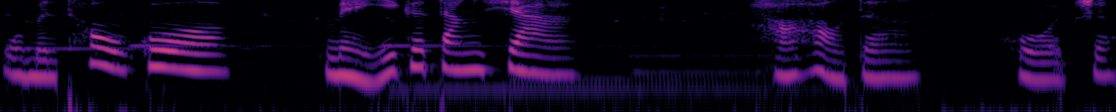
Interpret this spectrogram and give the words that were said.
我们透过每一个当下，好好的活着。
